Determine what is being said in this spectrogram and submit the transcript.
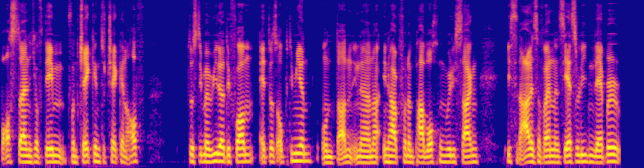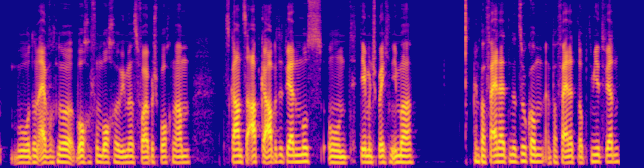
baust du eigentlich auf dem von Check-in zu Check-in auf tust immer wieder die Form etwas optimieren und dann in einer, innerhalb von ein paar Wochen würde ich sagen, ist dann alles auf einem sehr soliden Level, wo dann einfach nur Woche für Woche, wie wir es vorher besprochen haben, das Ganze abgearbeitet werden muss und dementsprechend immer ein paar Feinheiten dazukommen, ein paar Feinheiten optimiert werden,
